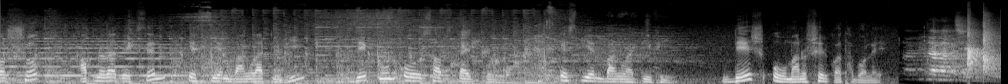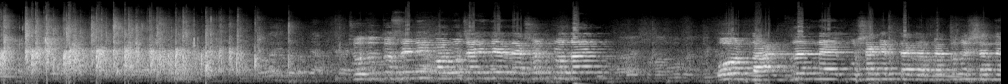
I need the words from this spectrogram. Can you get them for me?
দর্শক, আপনারা দেখছেন এসপিএন বাংলা টিভি। দেখুন ও সাবস্ক্রাইব করুন এসপিএন বাংলা টিভি। দেশ ও মানুষের কথা বলে। চতুর্থ শ্রেণির কর্মচারীদের রেশন প্রদান ও নার্সদের ন্যায় পোশাকের টাকা বেতনের সাথে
